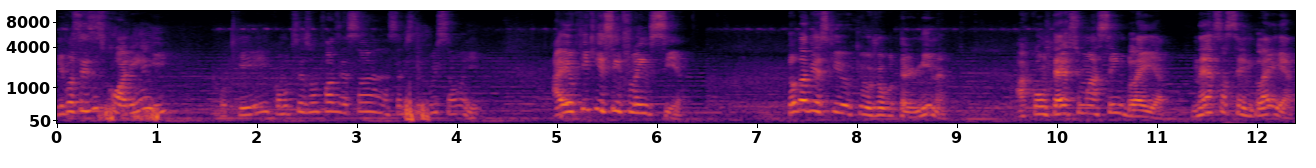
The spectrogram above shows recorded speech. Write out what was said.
E vocês escolhem aí o que, como que vocês vão fazer essa, essa distribuição aí. Aí o que, que isso influencia? Toda vez que, que o jogo termina, acontece uma assembleia. Nessa assembleia,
